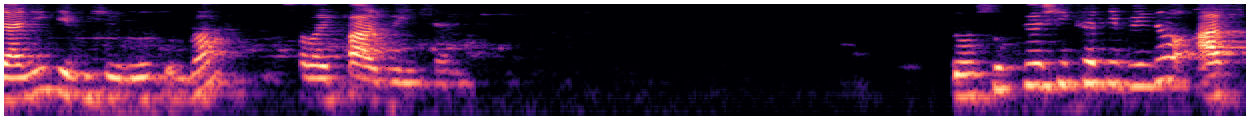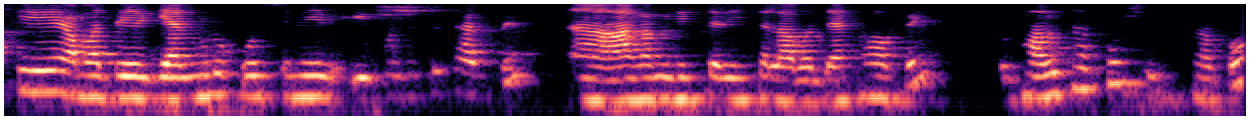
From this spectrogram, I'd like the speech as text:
জানি যে বিষয়গুলো তোমরা সবাই পারবে ইনশাআল্লাহ তো সুপ্রিয় শিক্ষার্থীবৃন্দ, আজকে আমাদের জ্ঞানমূলক কোশ্চেনের এই পর্যন্ত থাকবে। আগামী লেকচারে ইনশাআল্লাহ আবার দেখা হবে। তো ভালো থাকো, সুস্থ থাকো।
